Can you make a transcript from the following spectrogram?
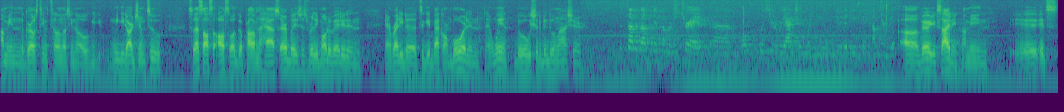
I mean, the girls team's telling us, you know, we need our gym too. So that's also also a good problem to have. So everybody's just really motivated and and ready to, to get back on board and, and win, do what we should have been doing last year. Let's talk about the newcomers, Trae. Um, what was your reaction when you knew that he was going to come here? Uh, very exciting. I mean, it, it's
